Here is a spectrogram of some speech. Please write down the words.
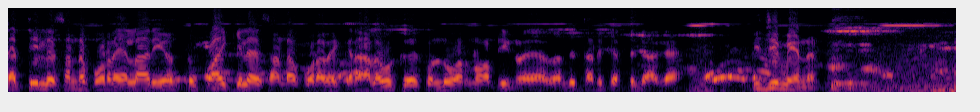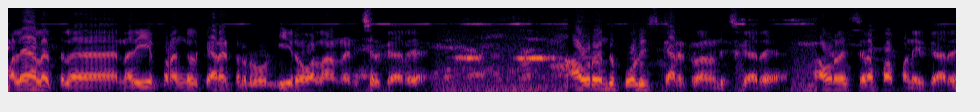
கத்தியில சண்டை போடுற எல்லாரையும் துப்பாக்கியில சண்டை போட வைக்கிற அளவுக்கு கொண்டு வரணும் அப்படின்றத வந்து தடுக்கிறதுக்காக விஜி மேனன். மலையாளத்துல நிறைய படங்கள் கேரக்டர் ரோல் ஹீரோவெல்லாம் நடிச்சிருக்காரு. அவர் வந்து போலீஸ் கேரக்டரா நடிச்சிருக்காரு. அவரை சிறப்பா பண்ணியிருக்காரு.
